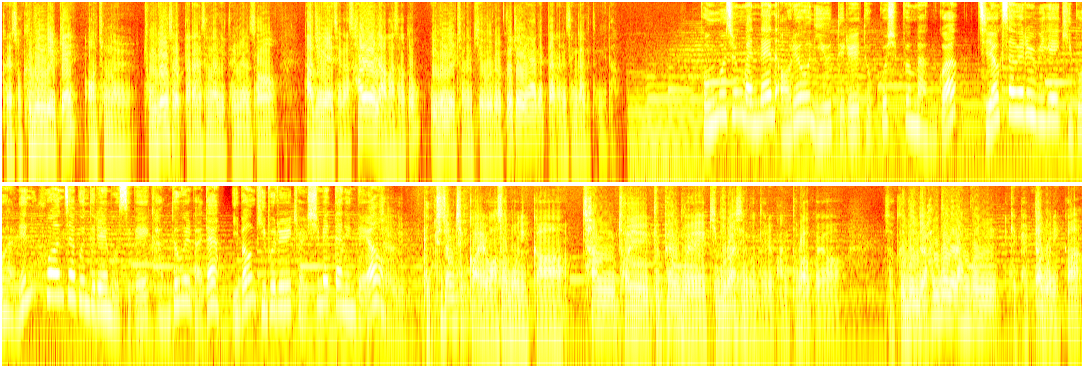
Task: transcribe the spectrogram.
그래서 그분들께 어, 정말 존경스럽다라는 생각이 들면서 나중에 제가 사회에 나가서도 이분들처럼 기부를 꾸준히 해야겠다라는 생각이 듭니다. 복무 중 만난 어려운 이웃들을 돕고 싶은 마음과 지역사회를 위해 기부하는 후원자분들의 모습에 감동을 받아 이번 기부를 결심했다는데요. 여기 복지정책과에 와서 보니까 참 저희 부평구에 기부를 하시는 분들이 많더라고요. 그래서 그분들 한 분을 한 분 이렇게 뵙다 보니까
